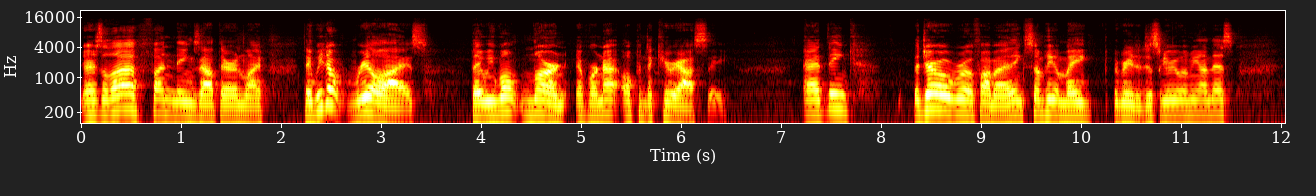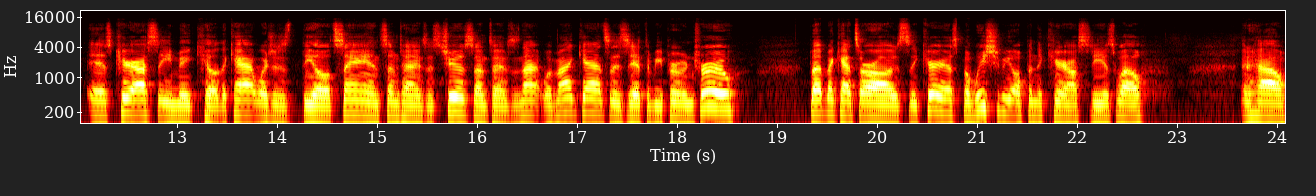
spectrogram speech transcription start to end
there's a lot of fun things out there in life that we don't realize that we won't learn if we're not open to curiosity. And I think the general rule of thumb, I think some people may agree to disagree with me on this, is curiosity may kill the cat, which is the old saying. Sometimes it's true, sometimes it's not. With my cats, it's yet to be proven true. But my cats are obviously curious, but we should be open to curiosity as well. And how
